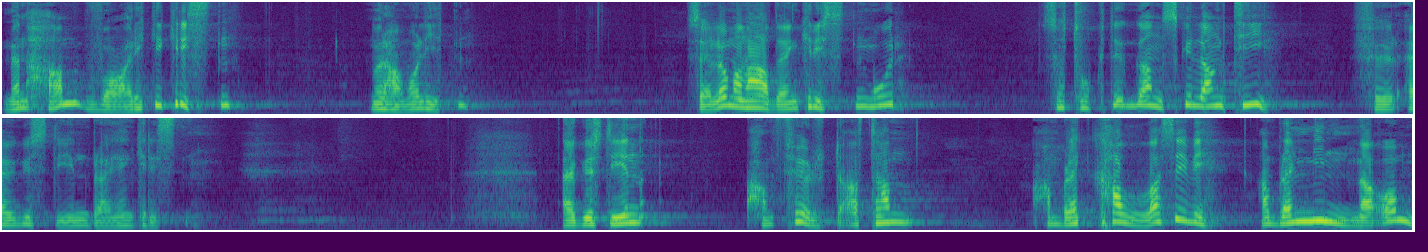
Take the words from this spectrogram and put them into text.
Men han var ikke kristen når han var liten. Selv om han hadde en kristen mor, så tok det ganske lang tid før Augustin ble en kristen. Augustin han følte at han, han ble kalla, sier vi. Han ble minna om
